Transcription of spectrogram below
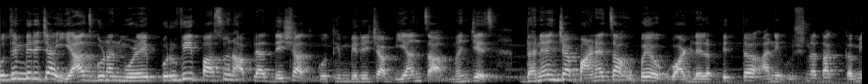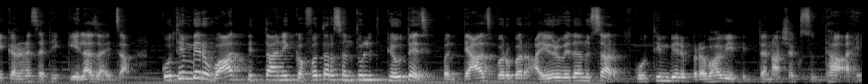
कोथिंबीरीच्या याच गुणांमुळे पूर्वीपासून आपल्या देशात कोथिंबीरीच्या बियांचा म्हणजेच धन्यांच्या पाण्याचा उपयोग वाढलेलं पित्त आणि उष्णता कमी करण्यासाठी केला जायचा. कोथिंबीर वात पित्त आणि कफ तर संतुलित ठेवतेच पण त्याचबरोबर आयुर्वेदानुसार कोथिंबीर प्रभावी पित्तनाशक सुद्धा आहे.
